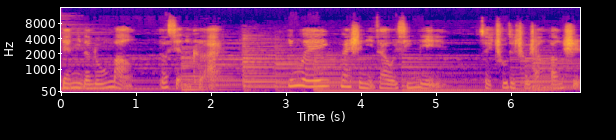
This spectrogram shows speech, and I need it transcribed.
连你的鲁莽都显得可爱，因为那是你在我心里最初的出场方式。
